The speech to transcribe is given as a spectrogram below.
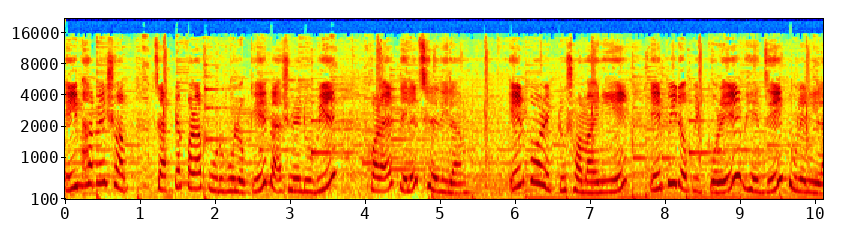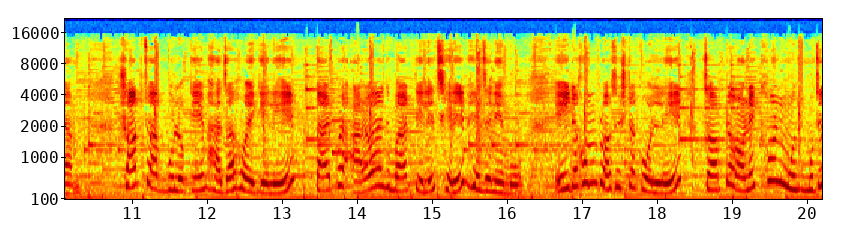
এইভাবে সব চ্যাপটা করা পুরগুলোকে বেসনে ডুবিয়ে কড়াইয়ে তেলে ছেড়ে দিলাম। এরপর একটু সময় নিয়ে এপিট ওপিট করে ভেজে তুলে নিলাম। সব চপগুলোকে ভাজা হয়ে গেলে তারপর আরও একবার তেলে ছেড়ে ভেজে নেব। এই রকম প্রসেসটা করলে চপটা অনেকক্ষণ মুচমুচে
